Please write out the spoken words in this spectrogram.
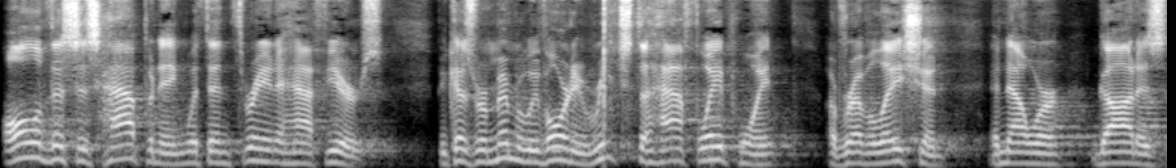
All of this is happening within three and a half years. Because remember, we've already reached the halfway point of Revelation, and now we're, God is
